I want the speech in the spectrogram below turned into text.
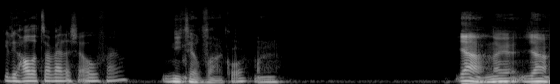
jullie hadden het er wel eens over. Niet heel vaak hoor, maar... Ja, nou ja, ja.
